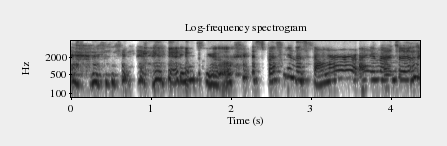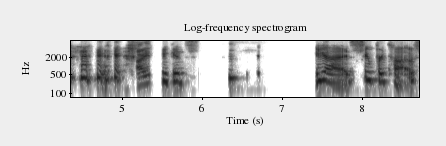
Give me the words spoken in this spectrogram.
Thank you. Especially in the summer, I imagine. I think it's yeah, it's super tough.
